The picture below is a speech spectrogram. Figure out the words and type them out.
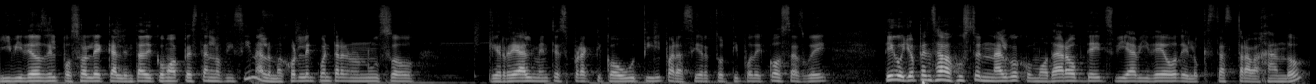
y videos del pozole calentado y cómo apesta en la oficina. A lo mejor le encuentran un uso que realmente es práctico o útil para cierto tipo de cosas, güey. Digo, yo pensaba justo en algo como dar updates vía video de lo que estás trabajando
